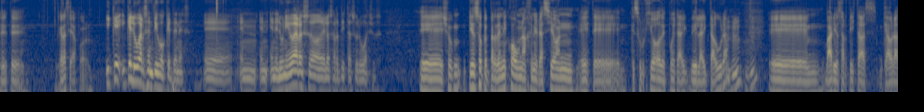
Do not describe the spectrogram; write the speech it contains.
este, gracias por... ¿Y qué, y qué lugar sentís vos que tenés eh, en, en- en el universo de los artistas uruguayos? Eh, yo pienso que pertenezco a una generación este, que surgió después la- de la dictadura. Eh, varios artistas que ahora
